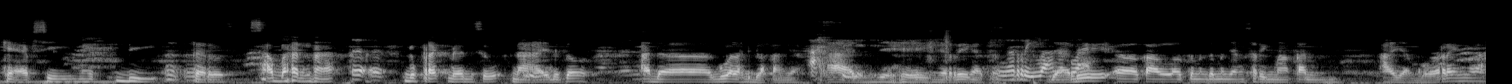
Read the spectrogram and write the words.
KFC, McD, Mm-mm. terus Sabana, Heeh. geprek bensu. Nah, Iya. itu tuh ada gua lah di belakangnya. Asik. Anjing, ngeri nggak tuh? Ngeri banget Jadi eh, kalau teman-teman yang sering makan ayam goreng lah,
